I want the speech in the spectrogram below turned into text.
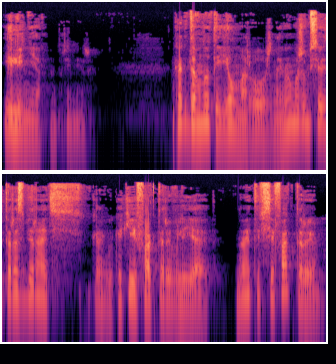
Или нет, например как давно ты ел мороженое. Мы можем все это разбирать, как бы, какие факторы влияют. Но эти все факторы,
